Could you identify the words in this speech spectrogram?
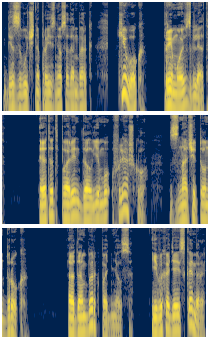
Беззвучно произнес Адамберг. Кивок, прямой взгляд. Этот парень дал ему фляжку. Значит, он друг. Адамберг поднялся и, выходя из камеры,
